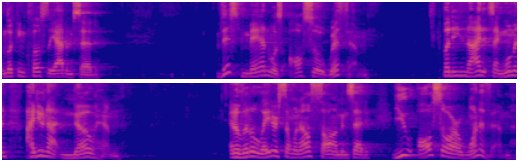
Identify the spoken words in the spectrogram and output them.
and looking closely at him, said, This man was also with him. But he denied it, saying, Woman, I do not know him. And a little later, someone else saw him and said, You also are one of them.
